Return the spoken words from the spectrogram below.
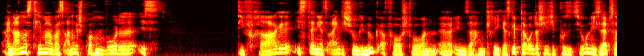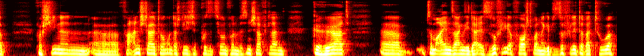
Ein anderes Thema, was angesprochen wurde, ist die Frage, ist denn jetzt eigentlich schon genug erforscht worden äh, in Sachen Krieg? Es gibt da unterschiedliche Positionen. Ich selbst habe verschiedenen äh, Veranstaltungen, unterschiedliche Positionen von Wissenschaftlern gehört. Äh, zum einen sagen sie, da ist so viel erforscht worden, da gibt es so viel Literatur,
